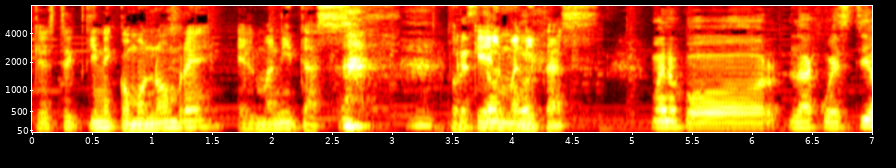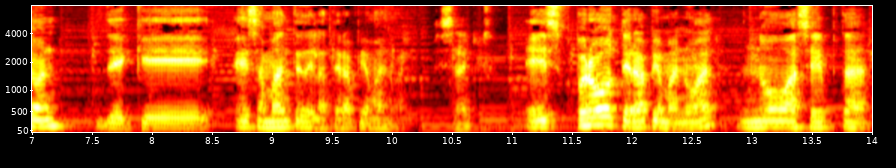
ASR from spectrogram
Que este tiene como nombre el Manitas. ¿Por qué el Manitas? Bueno, por la cuestión de que es amante de la terapia manual. Exacto. Es pro terapia manual, no acepta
